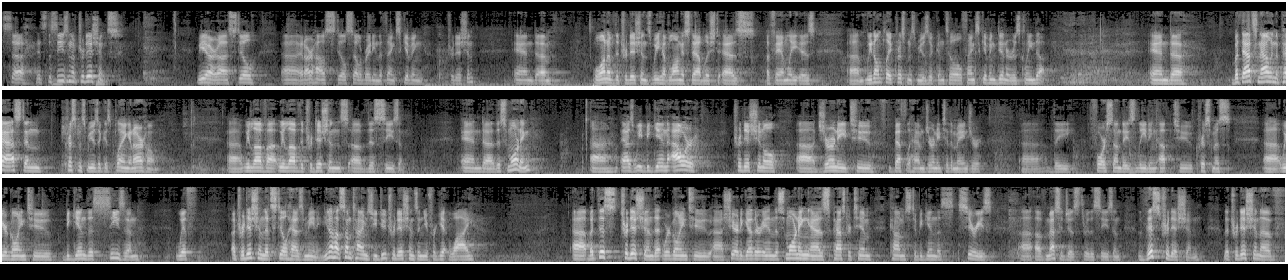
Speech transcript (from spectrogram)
It's, uh, it's the season of traditions. We are uh, still uh, at our house, still celebrating the Thanksgiving tradition. And um, one of the traditions we have long established as a family is um, we don't play Christmas music until Thanksgiving dinner is cleaned up. and, uh, but that's now in the past, and Christmas music is playing in our home. Uh, we, love, uh, we love the traditions of this season. And uh, this morning, uh, as we begin our traditional uh, journey to Bethlehem, journey to the manger, uh, the four Sundays leading up to Christmas, we are going to begin this season with a tradition that still has meaning. You know how sometimes you do traditions and you forget why? Uh, but this tradition that we're going to uh, share together in this morning as Pastor Tim comes to begin this series uh, of messages through the season, this tradition, the tradition of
